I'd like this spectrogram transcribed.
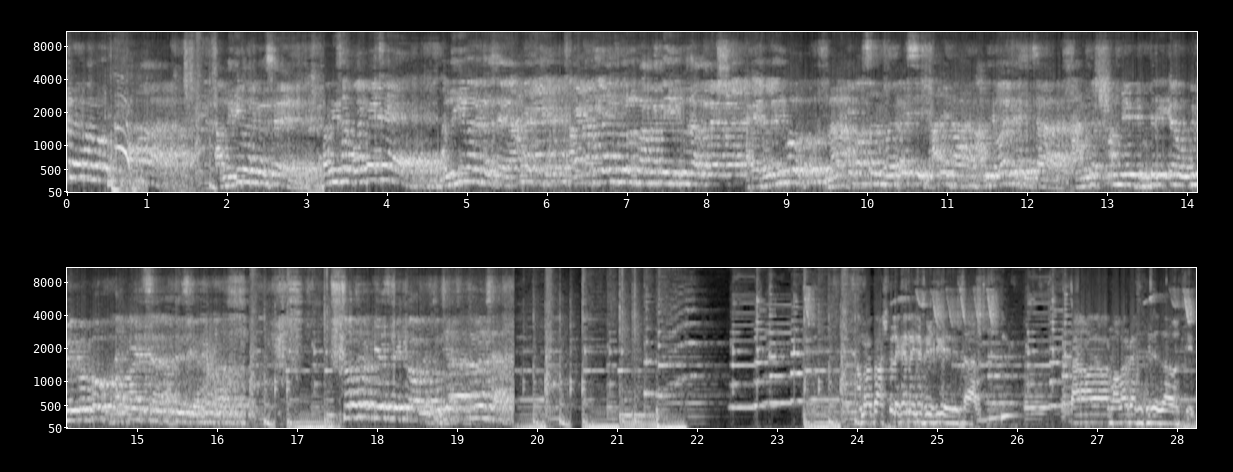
করে মারবো আপনি কি মনে করছেন? আমি স্যার ভয় পেয়েছে আপনি কি মনে করছেন? আরে না আমি ভয় স্যার আমি সামনে ভূতের একটা অভিনয় করব? স্যার করতেছি চলো চলো কেস দেখতে হবে। চলেন স্যার। আমরা তো আসলে এখানে এসে ফেসে গেছি স্যার। তার আমাদের আমার বাবার কাছে ফিরে যাওয়া উচিত।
